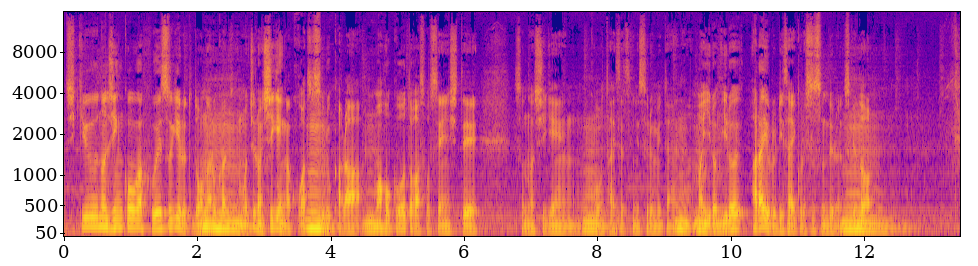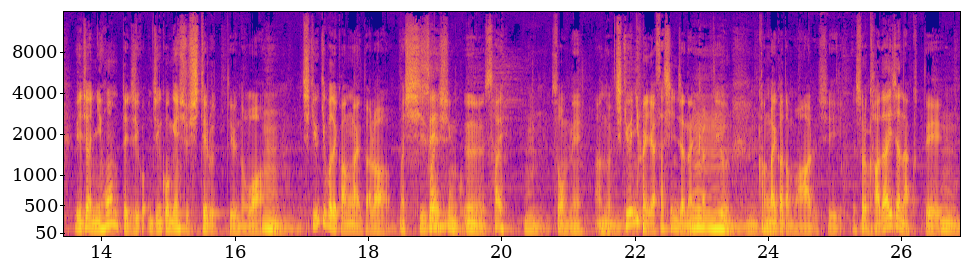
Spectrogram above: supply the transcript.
地球の人口が増えすぎるとどうなるかってもちろん資源が枯渇するから、うん。まあ、北欧とか率先してその資源を大切にするみたいな、うん。まあ、いろうんいろあらゆるリサイクル進んでるんですけど、うん。えじゃあ日本って人口減少してるっていうのは、うん。地球規模で考えたら、まあ、自然うん、最うん。そうね。あの、うん。地球には優しいんじゃないかっていう考え方もあるしそれは課題じゃなくて、うん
